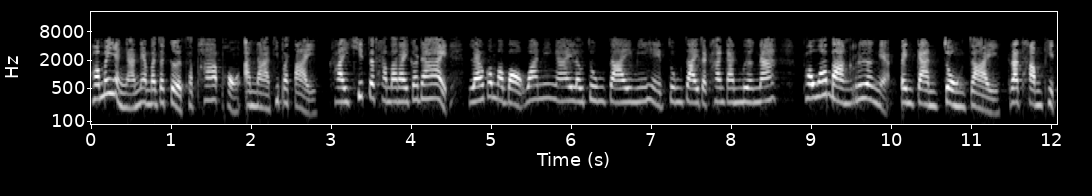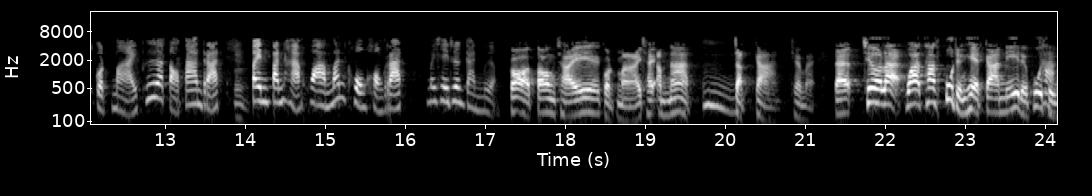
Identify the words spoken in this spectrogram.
เพราะไม่อย่างนั้นเนี่ยมันจะเกิดสภาพของอนาธิปไตย ใครคิดจะทำอะไรก็ได้ แล้วก็มาบอกว่านี่ไงเราจูงใจมีเหตุจูงใจจากทางการเมืองนะ เพราะว่าบางเรื่องเนี่ยเป็นการจงใจกระทำผิดกฎหมายเพื่อต่อต้านรัฐอืมเป็นปัญหาความมั่นคงของรัฐไม่ใช่เรื่องการเมือง ก็ต้องใช้กฎหมายใช้อำนาจอืมจัดการใช่ไหมแต่เชื่อละว่าถ้าพูดถึงเหตุการณ์นี้ หรือพูดค่ะถึง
